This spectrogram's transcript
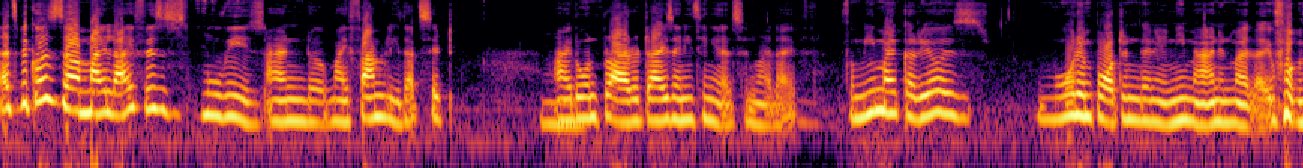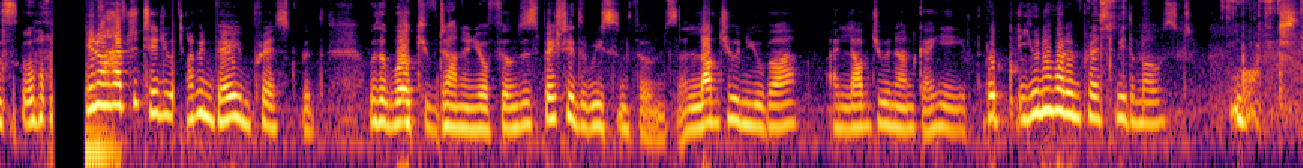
That's because uh, my life is movies and uh, my family. That's it. I don't prioritize anything else in my life. For me, my career is more important than any man in my life, also. You know, I have to tell you, I've been very impressed with, with the work you've done in your films, especially the recent films. I loved you in Yuva. I loved you in Ankahee. But you know what impressed me the most? What?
